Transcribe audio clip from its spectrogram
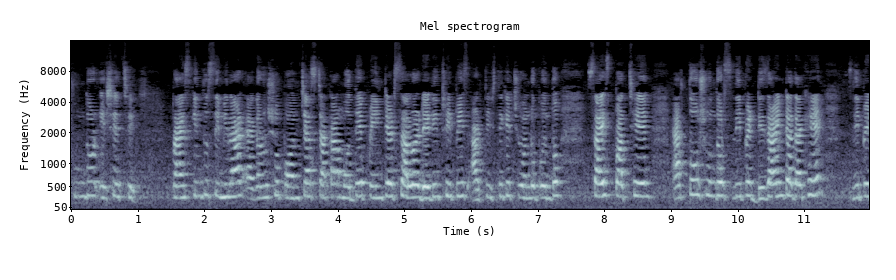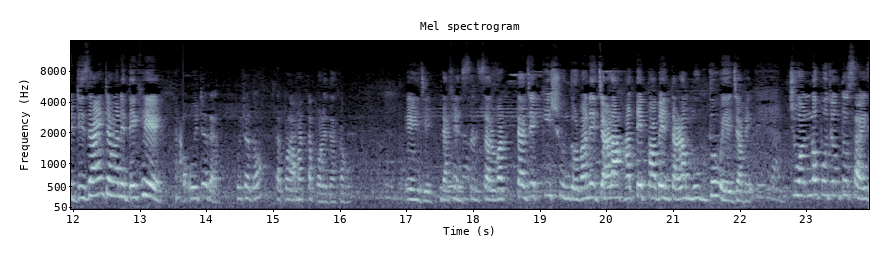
সুন্দর এসেছে। প্রাইস কিন্তু সিমিলার এগারোশো পঞ্চাশ টাকার মধ্যে printed salwar ready three piece আটত্রিশ থেকে চুয়ান্ন পর্যন্ত সাইজ পাচ্ছেন। এত সুন্দর স্লিপের ডিজাইনটা দেখেন। স্লিপের ডিজাইনটা মানে দেখে, ওইটা দেখ, ওইটা দাও, তারপর আমারটা পরে দেখাবো। এই যে, দেখেন সালোয়ারটা যে কি সুন্দর মানে যারা হাতে পাবেন তারা মুগ্ধ হয়ে যাবে। চুয়ান্ন পর্যন্ত সাইজ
